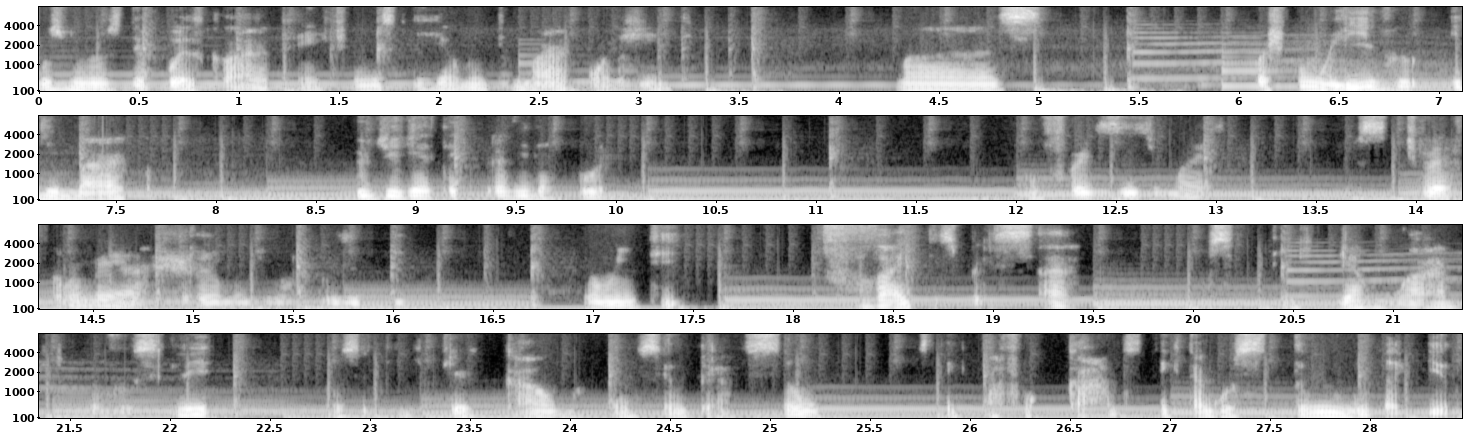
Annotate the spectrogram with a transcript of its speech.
uns minutos depois, claro. Tem filmes que realmente marcam a gente, mas eu acho que um livro, ele marca eu diria até que pra vida toda. Não for dizer demais. você estiver falando Também de acho. trama de uma coisa que realmente vai te expressar, você tem que criar um hábito para você ler. Você tem que ter calma, concentração. Você tem que estar focado, você tem que estar gostando daquilo.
